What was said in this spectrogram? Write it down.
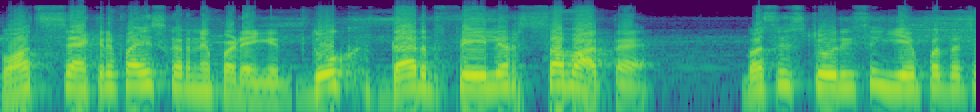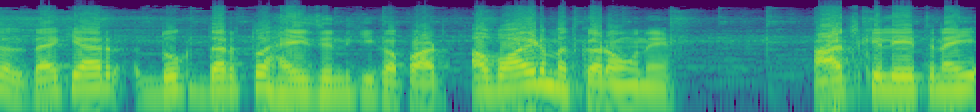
बहुत सेक्रीफाइस करने पड़ेंगे। दुख, दर्द फेलियर सब आता है। बस इस स्टोरी से ये पता चलता है कि यार, दुख दर्द तो है ही ज़िंदगी का पार्ट अवॉइड मत करो उन्हें। आज के लिए इतना ही।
